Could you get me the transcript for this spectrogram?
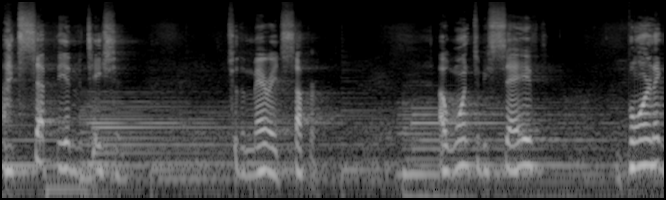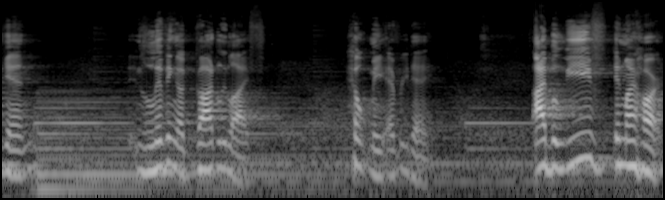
I accept the invitation to the marriage supper. I want to be saved, born again, and living a godly life. Help me every day. I believe in my heart,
